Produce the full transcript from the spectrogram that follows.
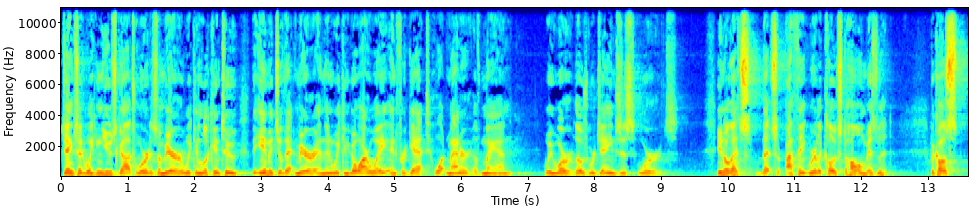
James said, We can use God's word as a mirror. We can look into the image of that mirror, and then we can go our way and forget what manner of man we were. Those were James's words. You know, that's, that's I think, really close to home, isn't it? Because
